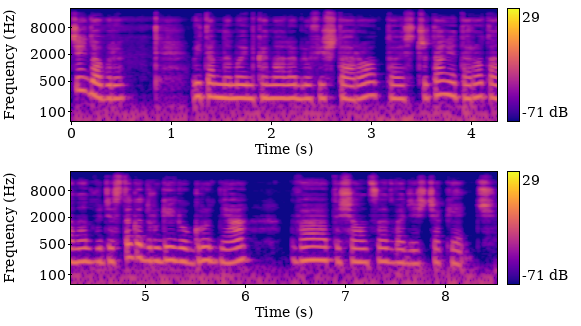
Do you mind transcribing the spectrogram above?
Dzień dobry. Witam na moim kanale Bluefish Tarot. To jest czytanie tarota na 22 grudnia 2025.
